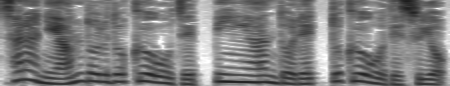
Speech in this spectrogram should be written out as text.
さらにアンドルドクオー絶品アンドレッドクオーですよ。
